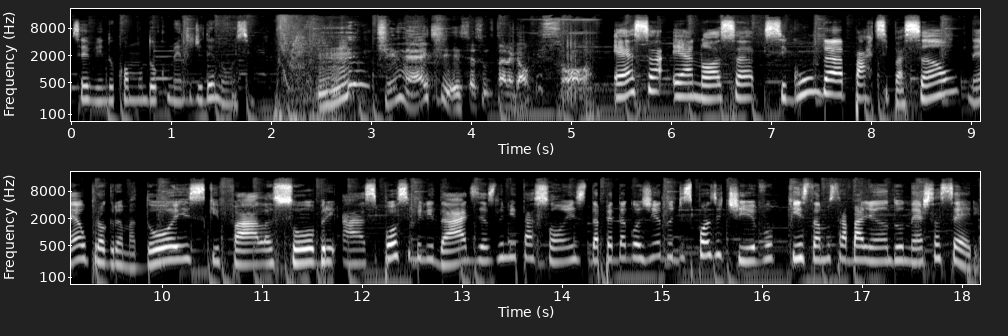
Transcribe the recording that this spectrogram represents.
servindo como um documento de denúncia. Hum, Tinete, esse assunto tá legal que só. Essa é a nossa segunda participação, né? O programa 2, que fala sobre as possibilidades e as limitações da pedagogia do dispositivo que estamos trabalhando nesta série.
